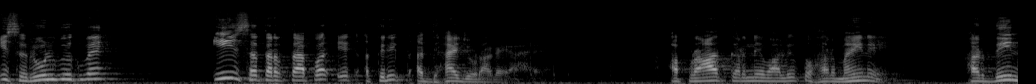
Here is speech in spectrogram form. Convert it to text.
इस रूल बुक में ई सतर्कता पर एक अतिरिक्त अध्याय जोड़ा गया है। अपराध करने वाले तो हर महीने, हर दिन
